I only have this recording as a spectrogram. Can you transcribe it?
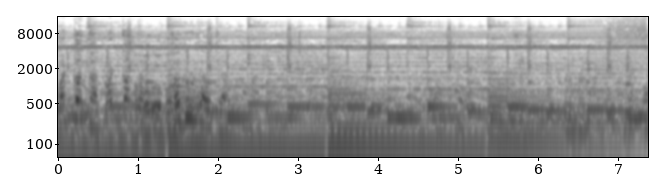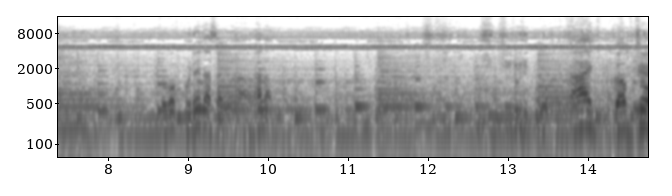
पटकन घाल पटकन घाल. खदूर जाऊच्या तो बघ पुढेच असा घाला. काय गपचो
